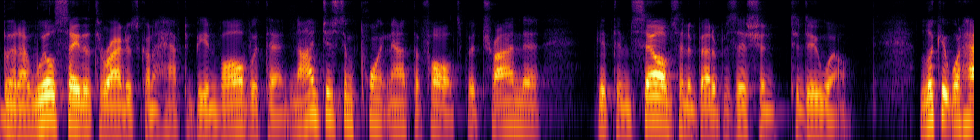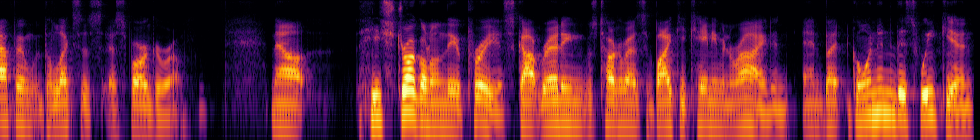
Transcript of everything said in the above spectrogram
But I will say that the rider's going to have to be involved with that, not just in pointing out the faults, but trying to get themselves in a better position to do well. Look at what happened with Aleix Espargaro. Now, he struggled on the Aprilia. Scott Redding was talking about it's a bike he can't even ride. And, and but going into this weekend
